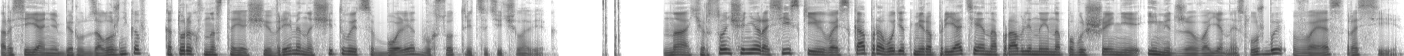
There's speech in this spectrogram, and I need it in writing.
Россияне берут заложников, которых в настоящее время насчитывается более 230 человек. На Херсонщине российские войска проводят мероприятия, направленные на повышение имиджа военной службы ВС России.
